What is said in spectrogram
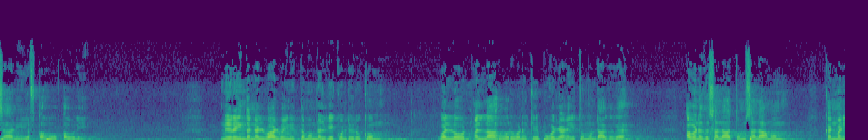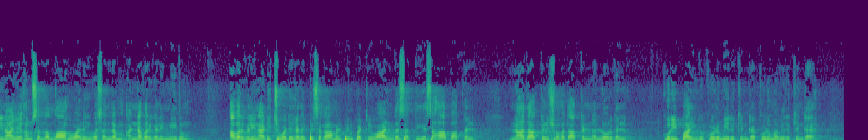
லிசானி எஃப்கஹு Cowley. நிறைந்த நல்வாழ்வை நித்தமும் நல்கிக் கொண்டிருக்கும் வல்லோன் அல்லாஹ் ஒருவனுக்கே புகழ் அனைத்தும் உண்டாகுக. அவனது சலாத்தும் சலாமும் கண்மணி நாயகம் சல்லல்லாஹு அலைவசல்லம் அன்னவர்களின் மீதும் அவர்களின் அடிச்சுவடுகளை பிசகாமல் பின்பற்றி வாழ்ந்த சத்திய சஹாபாக்கள் நாதாக்கள் சுகதாக்கள் நல்லோர்கள். குறிப்பாக இங்கு குழுமி இருக்கின்ற குழுமவிருக்கின்ற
